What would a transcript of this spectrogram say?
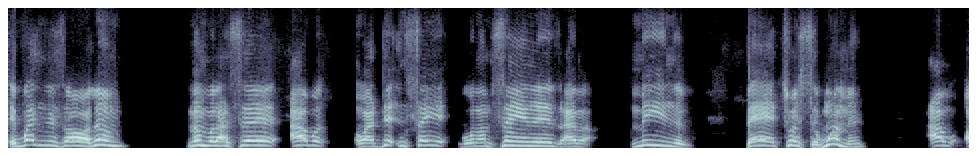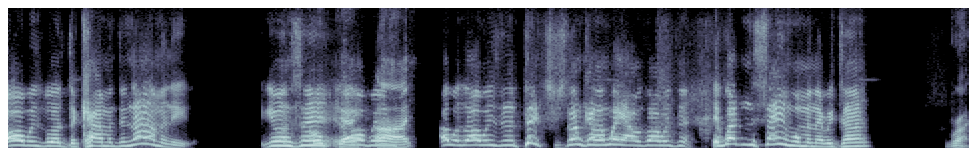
it wasn't just all them. Remember what I said? I was, or I didn't say it. What I'm saying is, I, me and the bad choice of woman, I always was the common denominator. You know what I'm saying? Okay. All always- right. I was always in the picture. Some kind of way I was always in. It wasn't the same woman every time. Right.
